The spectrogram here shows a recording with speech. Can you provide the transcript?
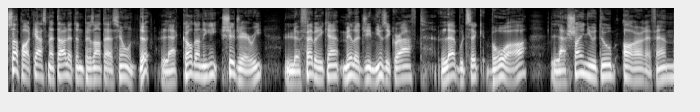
Ce podcast metal est une présentation de la cordonnerie chez Jerry, le fabricant Melody Musicraft, la boutique Brouhaha, la chaîne YouTube Horreur FM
